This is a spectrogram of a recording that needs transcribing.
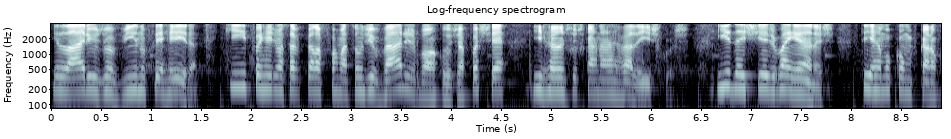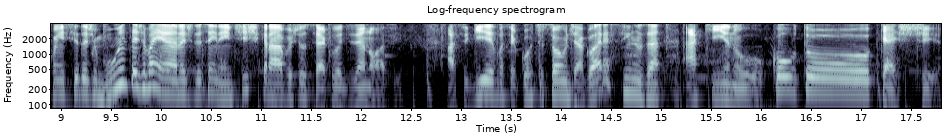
Hilário Jovino Ferreira, que foi responsável pela formação de vários blocos de afoxé e ranchos carnavalescos, e das tias baianas, termo como ficaram conhecidas muitas baianas descendentes de escravos do século XIX. A seguir, você curte o som de Agora é Cinza aqui no CoutoCast.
